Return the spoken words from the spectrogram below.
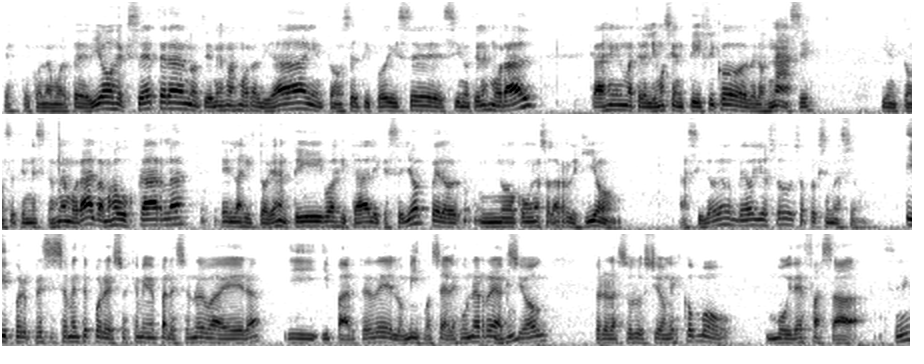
Este, con la muerte de Dios, etcétera, no tienes más moralidad y entonces el tipo dice, si no tienes moral, caes en el materialismo científico de los nazis y entonces necesitas una moral, vamos a buscarla en las historias antiguas y tal y qué sé yo, pero no con una sola religión. Así lo veo, veo yo su, su aproximación. Y por- precisamente por eso es que a mí me parece nueva era y, y parte de lo mismo. O sea, es una reacción, pero la solución es como muy desfasada. Sí.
